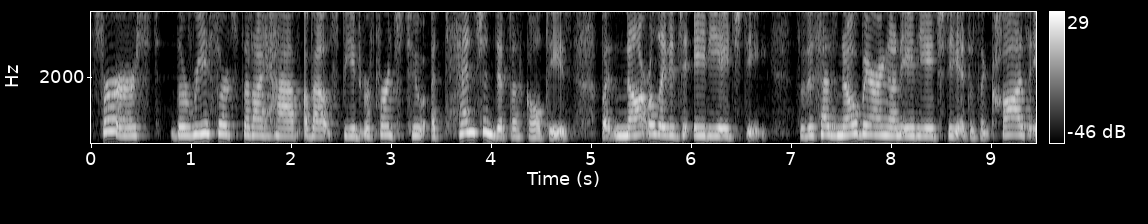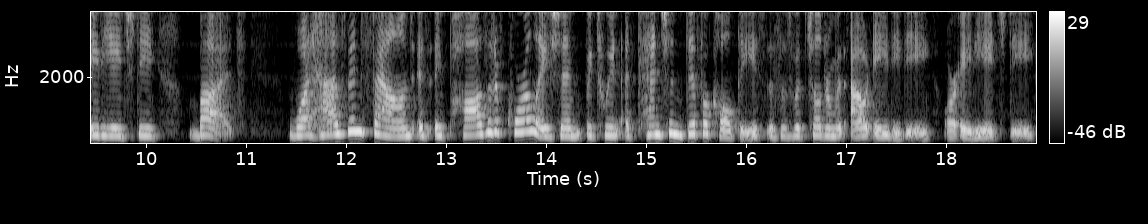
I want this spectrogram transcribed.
First, the research that I have about speed refers to attention difficulties, but not related to ADHD. So, this has no bearing on ADHD. It doesn't cause ADHD, but what has been found is a positive correlation between attention difficulties, this is with children without ADD or ADHD,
